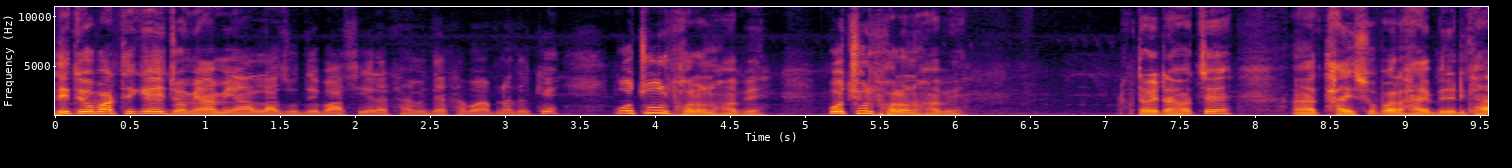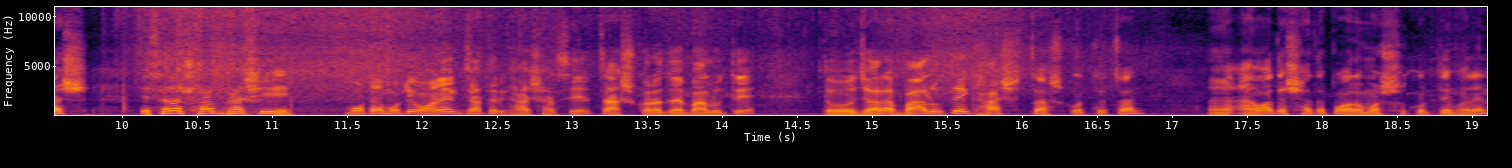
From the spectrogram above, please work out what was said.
দ্বিতীয়বার থেকে এই জমি আমি আল্লাহ যদি বাঁচিয়ে রাখে, আমি দেখাবো আপনাদেরকে, প্রচুর ফলন হবে, প্রচুর ফলন হবে। তো এটা হচ্ছে থাই সুপার হাইব্রিড ঘাস। এছাড়া সব ঘাসই মোটামুটি অনেক জাতের ঘাস আছে, চাষ করা যায় বালুতে। তো যারা বালুতে ঘাস চাষ করতে চান আমাদের সাথে পরামর্শ করতে পারেন।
